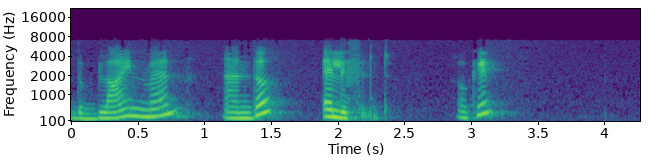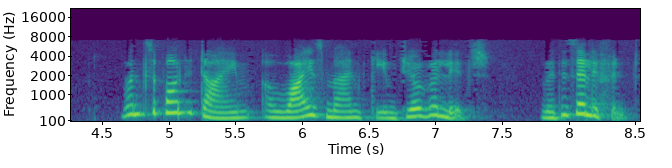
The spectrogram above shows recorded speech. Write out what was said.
the blind man and the elephant. Okay? Once upon a time a wise man came to a village with his elephant.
